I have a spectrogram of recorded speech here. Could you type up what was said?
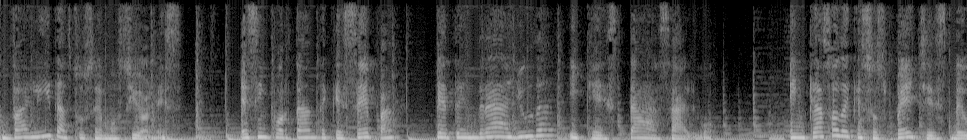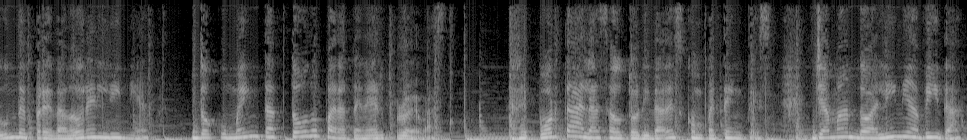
Valida sus emociones. Es importante que sepa que tendrá ayuda y que está a salvo. En caso de que sospeches de un depredador en línea, documenta todo para tener pruebas. Reporta a las autoridades competentes llamando a Línea Vida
